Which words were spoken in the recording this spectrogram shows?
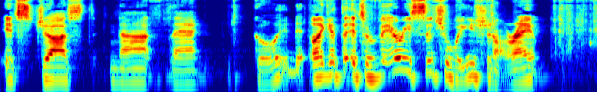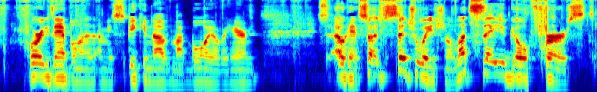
It's just not that good. Like it, it's very situational, right? For example, I mean, speaking of my boy over here, okay, so it's situational. Let's say you go first.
